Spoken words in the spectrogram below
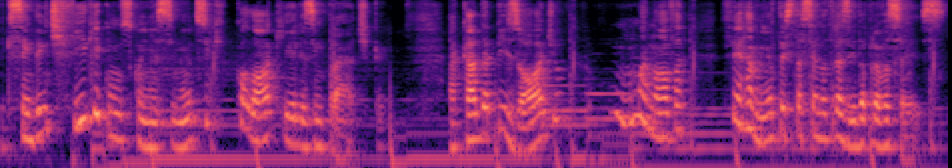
e que se identifique com os conhecimentos e que coloque eles em prática. A cada episódio, uma nova ferramenta está sendo trazida para vocês.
